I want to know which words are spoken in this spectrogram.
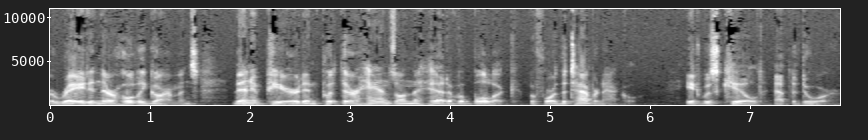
arrayed in their holy garments, then appeared and put their hands on the head of a bullock before the tabernacle. It was killed at the door.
